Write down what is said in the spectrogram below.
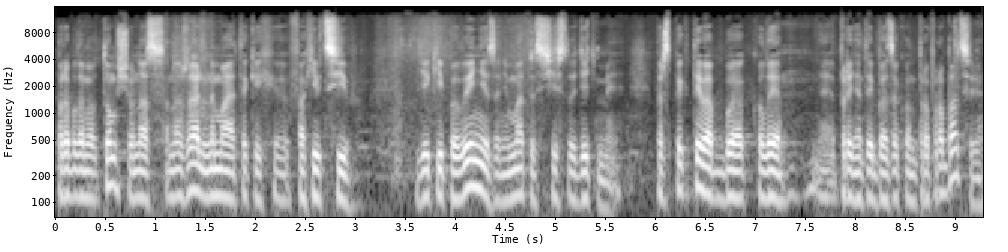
Проблема в тому, що у нас, на жаль, немає таких е, фахівців, які повинні займатися чисто дітьми. Перспектива коли е, прийнятий буде закон про пробацію,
